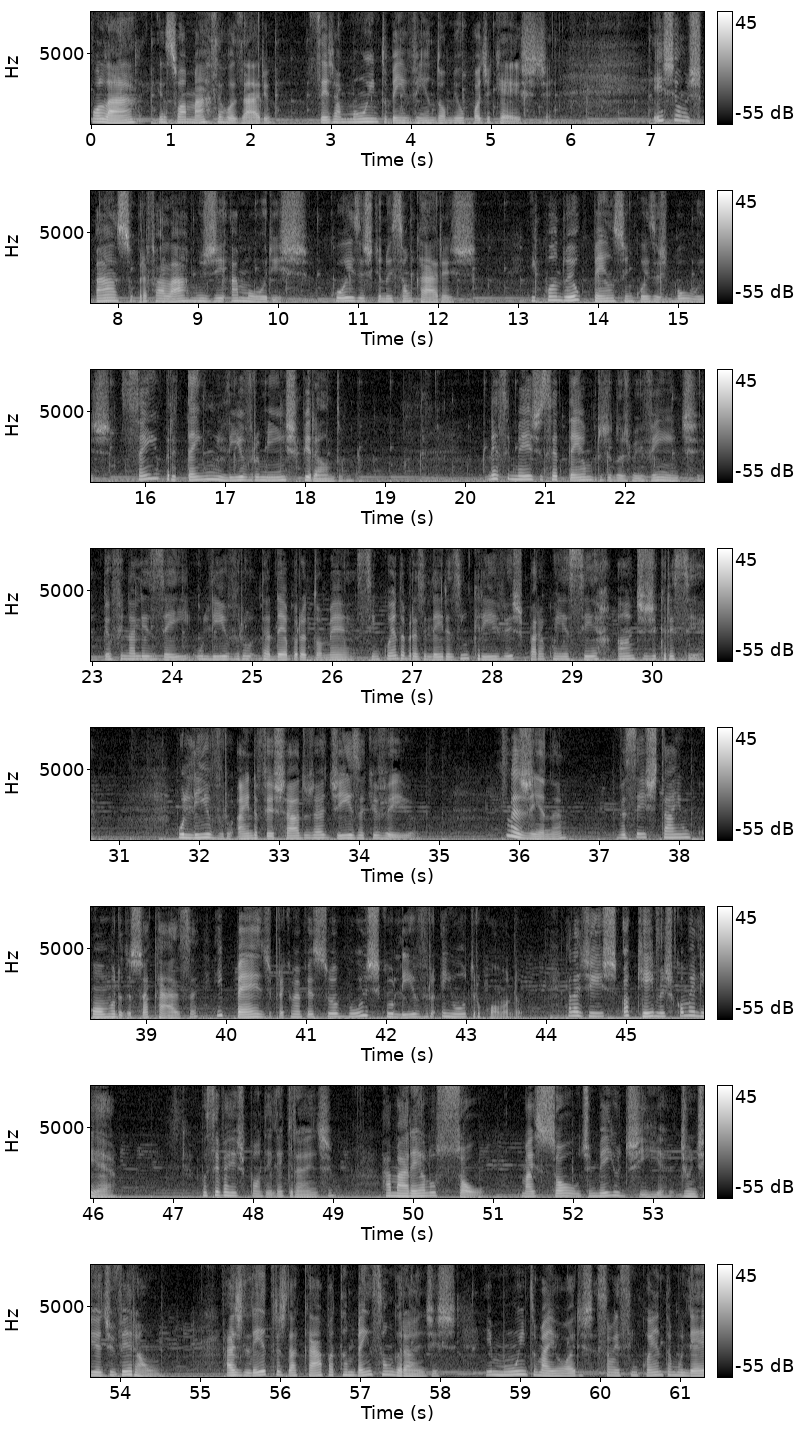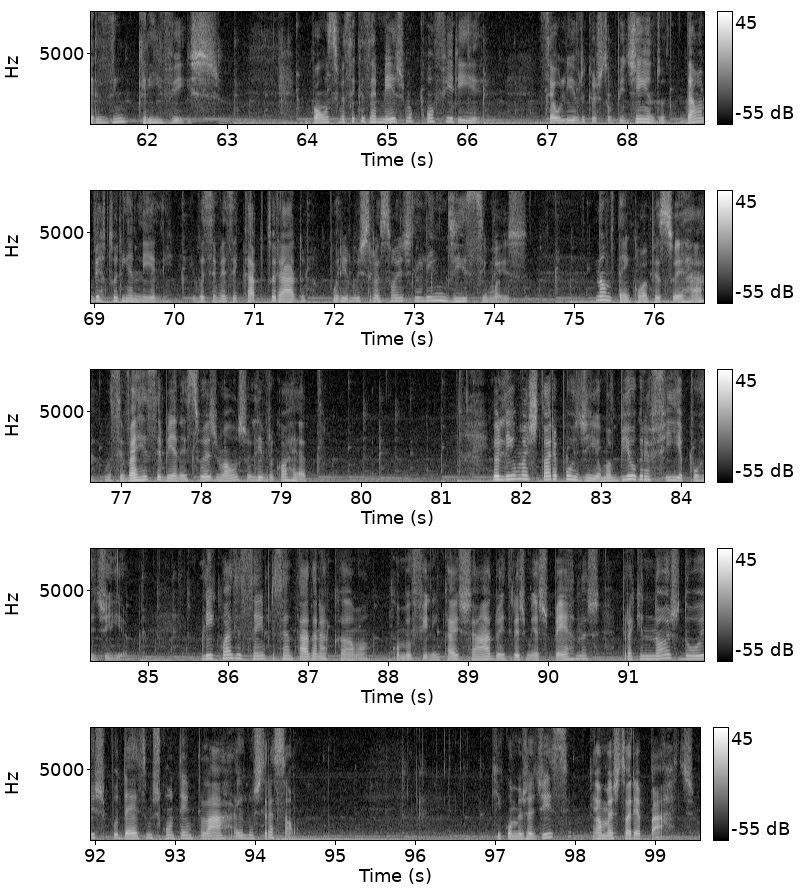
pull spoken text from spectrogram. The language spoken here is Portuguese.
Olá, eu sou a Márcia Rosário. Seja muito bem-vindo ao meu podcast. Este é um espaço para falarmos de amores, coisas que nos são caras. E quando eu penso em coisas boas, sempre tem um livro me inspirando. Nesse mês de setembro de 2020, eu finalizei o livro da Débora Tomé, 50 Brasileiras Incríveis para Conhecer Antes de Crescer. O livro, ainda fechado, já diz a que veio. Imagina, você está em um cômodo da sua casa e pede para que uma pessoa busque o livro em outro cômodo. Ela diz: Ok, mas como ele é? Você vai responder: Ele é grande, amarelo sol, mas sol de meio-dia, de um dia de verão. As letras da capa também são grandes e muito maiores são as 50 mulheres incríveis. Bom, se você quiser mesmo conferir se é o livro que eu estou pedindo, dá uma aberturinha nele e você vai ser capturado por ilustrações lindíssimas. Não tem como a pessoa errar, você vai receber nas suas mãos o livro correto. Eu li uma história por dia, uma biografia por dia. Li quase sempre sentada na cama, com meu filho encaixado entre as minhas pernas, para que nós dois pudéssemos contemplar a ilustração. Que, como eu já disse, é uma história à parte.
